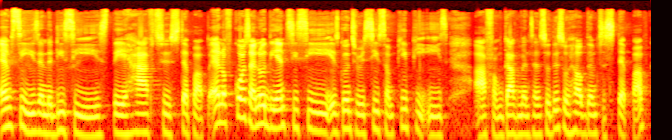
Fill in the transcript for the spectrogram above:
MCs and the DCs they have to step up, and of course, I know the NCC is going to receive some PPEs uh, from government, and so this will help them to step up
